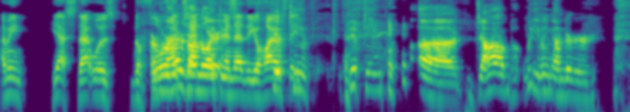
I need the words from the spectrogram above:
I mean, yes, that was the Florida tenure like, and then the Ohio State. 15th, 15th uh, job leaving under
